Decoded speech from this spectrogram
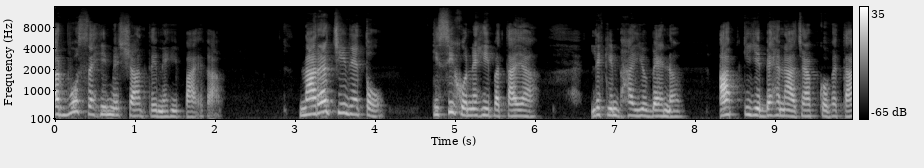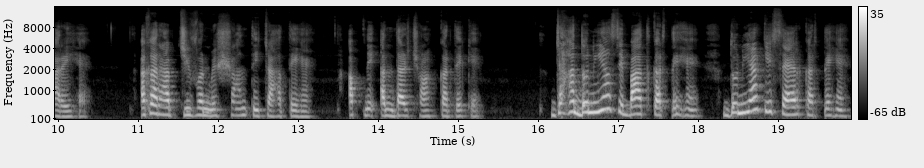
और वो सही में शांति नहीं पाएगा। नारद जी ने तो किसी को नहीं बताया। लेकिन भाइयों, बहनों, आपकी ये बहन आज आपको बता रही है। अगर आप जीवन में शांति चाहते हैं, अपने अंदर झाँक कर देखें। जहाँ दुनिया से बात करते हैं, दुनिया की सैर करते हैं,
